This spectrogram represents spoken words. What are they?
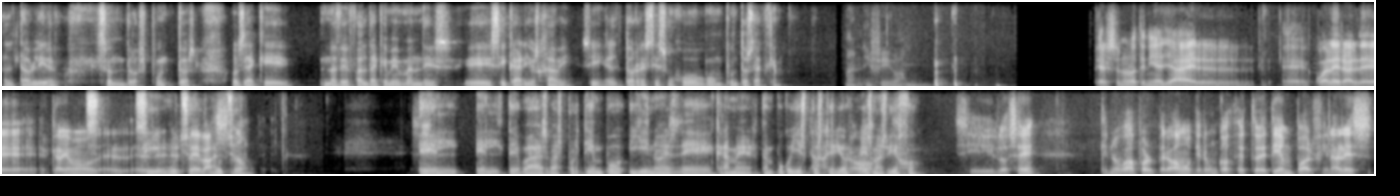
al tablero son dos puntos. O sea que no hace falta que me mandes eh, sicarios, Javi. Sí, el Torres es un juego con puntos de acción. Magnífico. Pero eso no lo tenía ya el. eh, ¿Cuál era? El de. el que habíamos. El, Sí, el mucho, Tebas, mucho. ¿no? El, el te vas, vas por tiempo y no es de Kramer tampoco y es Ay, posterior, no. es más viejo. Sí, lo sé. Que no va por. Pero vamos, que era un concepto de tiempo. Al final es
